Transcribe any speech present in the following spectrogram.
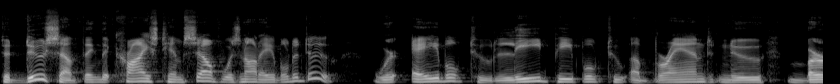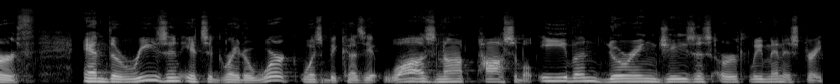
to do something that Christ Himself was not able to do. We're able to lead people to a brand new birth. And the reason it's a greater work was because it was not possible, even during Jesus' earthly ministry.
